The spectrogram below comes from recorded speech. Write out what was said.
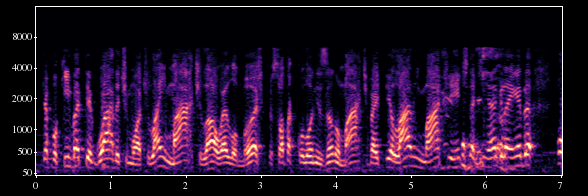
daqui a pouquinho vai ter guarda, Timóteo, lá em Marte, lá o Elon Musk, o pessoal está colonizando Marte, vai ter lá em Marte e a gente está aqui em Angra ainda, pô,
